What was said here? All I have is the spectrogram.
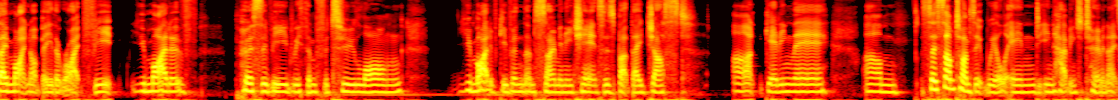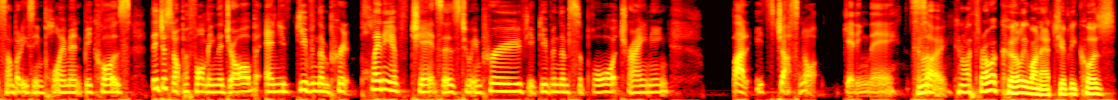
they might not be the right fit. You might have persevered with them for too long you might have given them so many chances, but they just aren't getting there. Um, so sometimes it will end in having to terminate somebody's employment because they're just not performing the job, and you've given them pr- plenty of chances to improve. You've given them support, training, but it's just not getting there. Can so I, can I throw a curly one at you because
